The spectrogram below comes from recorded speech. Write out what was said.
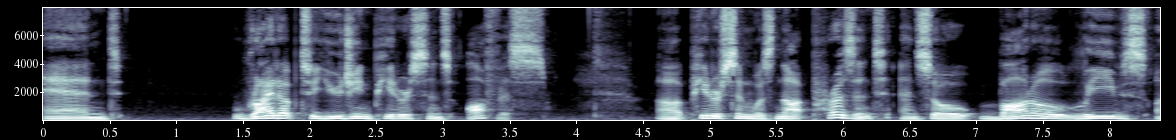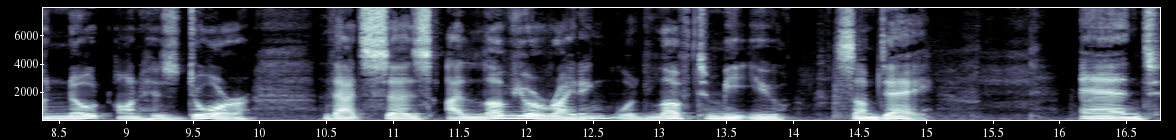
and right up to Eugene Peterson's office. Uh, Peterson was not present, and so Bono leaves a note on his door that says, I love your writing, would love to meet you someday. And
